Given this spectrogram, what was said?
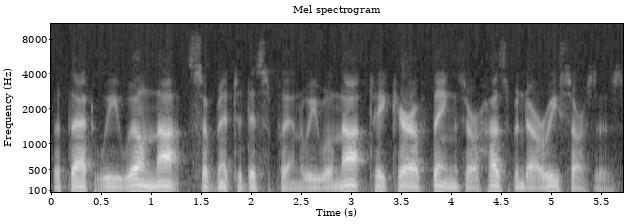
but that we will not submit to discipline. We will not take care of things or husband our resources.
